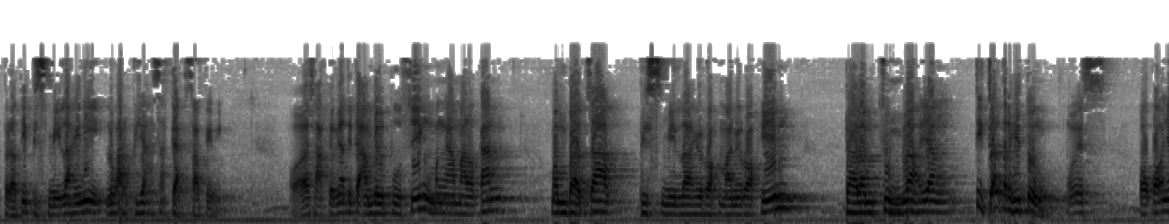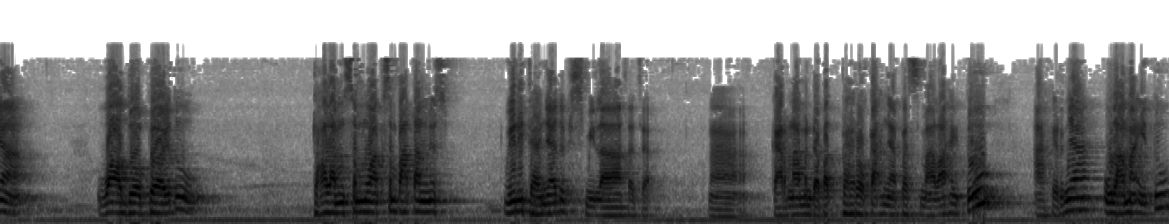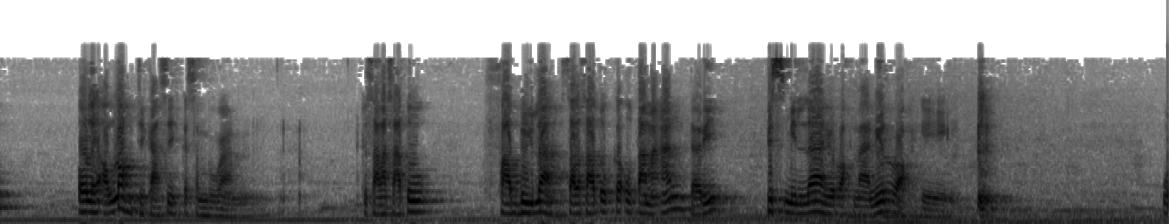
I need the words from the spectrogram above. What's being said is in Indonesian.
berarti bismillah ini luar biasa dahsyat ini. Wah akhirnya tidak ambil pusing mengamalkan membaca bismillahirrahmanirrahim dalam jumlah yang tidak terhitung. Wes pokoknya wadoba itu dalam semua kesempatan wiridanya itu bismillah saja. Nah karena mendapat barokahnya basmalah itu akhirnya ulama itu oleh Allah dikasih kesembuhan. Itu salah satu fadilah, salah satu keutamaan dari Bismillahirrahmanirrahim.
